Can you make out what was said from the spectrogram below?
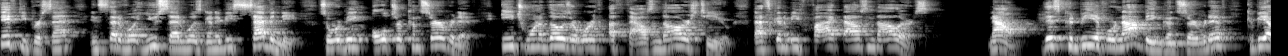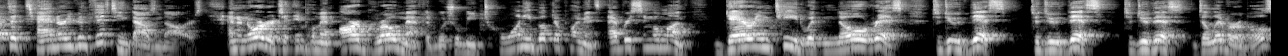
50% instead of what you said was going to be 70. So we're being ultra conservative. Each one of those are worth $1,000 to you. That's going to be $5,000. Now, this could be, if we're not being conservative, could be up to ten or even $15,000. And in order to implement our grow method, which will be 20 booked appointments every single month, guaranteed with no risk to do this, to do this, to do this deliverables,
